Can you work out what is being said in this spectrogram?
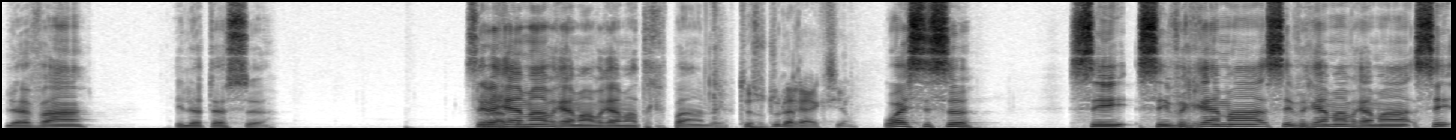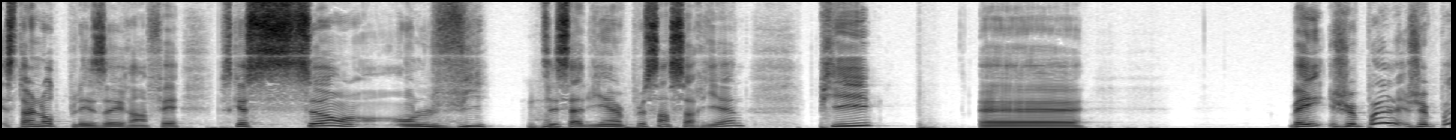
Le vent. Et là, t'as ça. C'est Ah, vraiment, vraiment, vraiment trippant. Là. C'est surtout la réaction. Ouais, c'est ça. C'est c'est vraiment, c'est vraiment, vraiment. C'est c'est un autre plaisir, en fait. Parce que ça, on, on le vit. Tu sais, ça devient un peu sensoriel. Puis, euh, ben, je veux pas, je veux pas,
